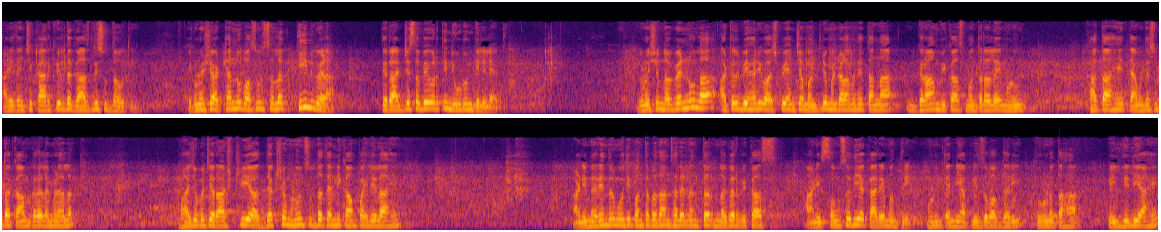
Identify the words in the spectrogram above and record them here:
आणि त्यांची कारकीर्द गाजलीसुद्धा होती. एकोणीसशे अठ्ठ्याण्णवपासून सलग तीन वेळा ते राज्यसभेवरती निवडून गेलेले आहेत. एकोणीसशे नव्याण्णवला अटल बिहारी वाजपेयी यांच्या मंत्रिमंडळामध्ये त्यांना ग्राम विकास मंत्रालय म्हणून खातं आहे त्यामध्ये सुद्धा काम करायला मिळालं. भाजपचे राष्ट्रीय अध्यक्ष म्हणून सुद्धा त्यांनी काम पाहिलेलं आहे. आणि नरेंद्र मोदी पंतप्रधान झाल्यानंतर नगर विकास आणि संसदीय कार्यमंत्री म्हणून त्यांनी आपली जबाबदारी पूर्णत पेललेली आहे.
